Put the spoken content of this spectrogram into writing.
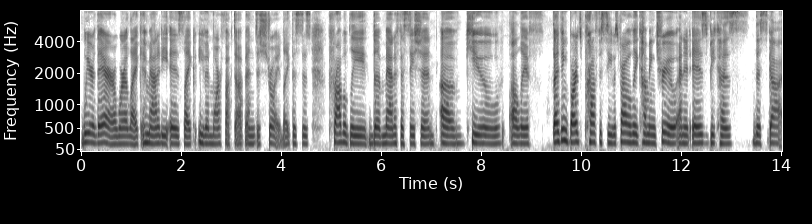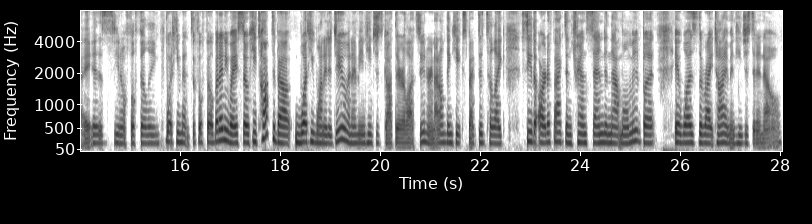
we're there where like humanity is like even more fucked up and destroyed. Like this is probably the manifestation of Q, Aleph. I think Bart's prophecy was probably coming true. And it is because this guy is, you know, fulfilling what he meant to fulfill. But anyway, so he talked about what he wanted to do. And I mean, he just got there a lot sooner. And I don't think he expected to like see the artifact and transcend in that moment, but it was the right time and he just didn't know.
